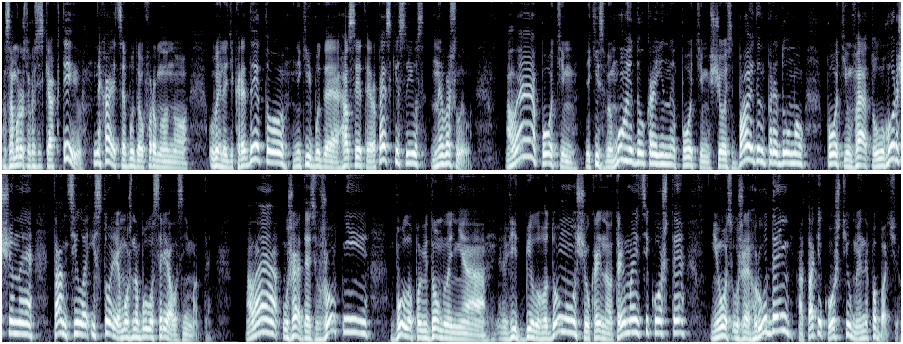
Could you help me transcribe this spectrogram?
заморожених російських активів, нехай це буде оформлено у вигляді кредиту, який буде гасити Європейський Союз, неважливо. Але потім якісь вимоги до України, потім щось Байден передумав, потім вето Угорщини. Там ціла історія, можна було серіал знімати. Але уже десь в жовтні було повідомлення від Білого Дому, що Україна отримає ці кошти. І ось уже грудень, а так і коштів ми не побачили.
